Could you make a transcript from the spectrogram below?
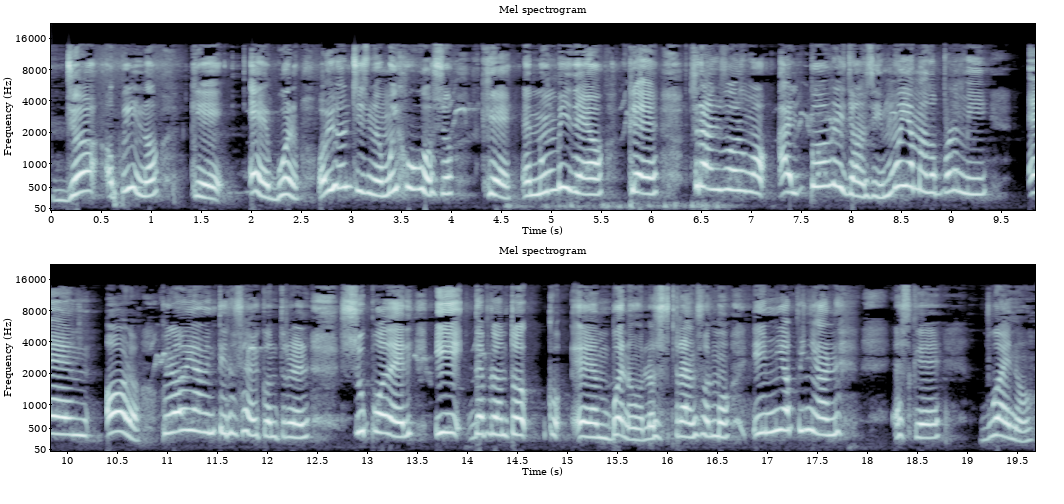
Yo opino que, eh, bueno, hoy un chisme muy jugoso que en un video que transformó al pobre John C., muy amado por mí, en oro. Pero obviamente no sabe controlar su poder y de pronto, eh, bueno, los transformó. Y mi opinión es que, bueno,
